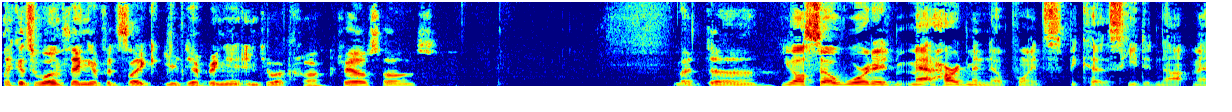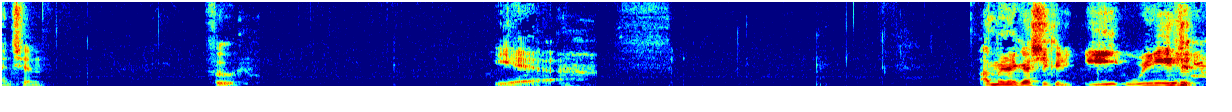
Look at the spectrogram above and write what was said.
like it's one thing if it's like you're dipping it into a cocktail sauce, but uh, You also awarded Matt Hardman no points because he did not mention. Food. Yeah. I mean, I guess you could eat weed.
